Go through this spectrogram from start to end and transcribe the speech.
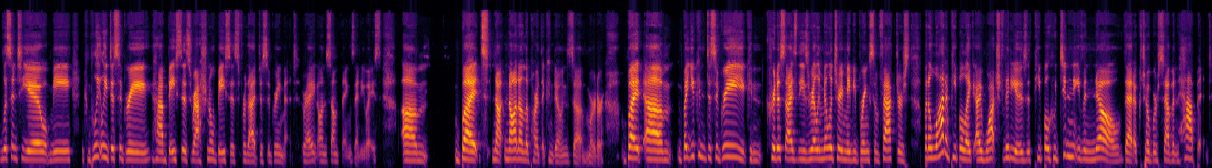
listen to you me completely disagree have basis rational basis for that disagreement right on some things anyways. Um but not not on the part that condones uh, murder. But um but you can disagree you can criticize the israeli military maybe bring some factors. But a lot of people like i watched videos of people who didn't even know that october 7 happened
